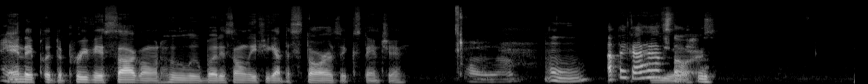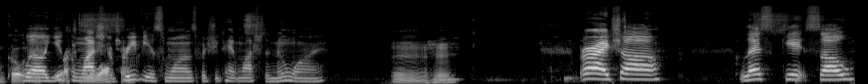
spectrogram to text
And they put the previous saga on Hulu, but it's only if you got the Starz extension. I don't. Oh. I think I have Yeah. Starz. Go. Well, you can watch the preview. previous ones, but you can't watch the new one. Mm-hmm. All right, y'all. Let's get so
